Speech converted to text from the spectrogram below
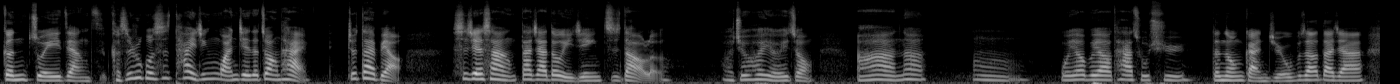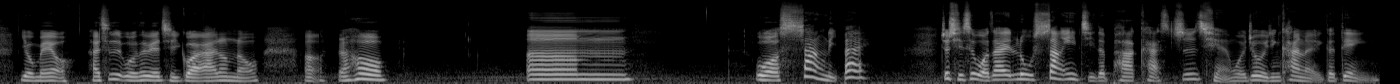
跟追这样子。可是，如果是他已经完结的状态，就代表世界上大家都已经知道了，我就会有一种啊，那嗯。我要不要踏出去的那种感觉？我不知道大家有没有，还是我特别奇怪？I don't know。嗯，然后，嗯，我上礼拜就其实我在录上一集的 podcast 之前，我就已经看了一个电影，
